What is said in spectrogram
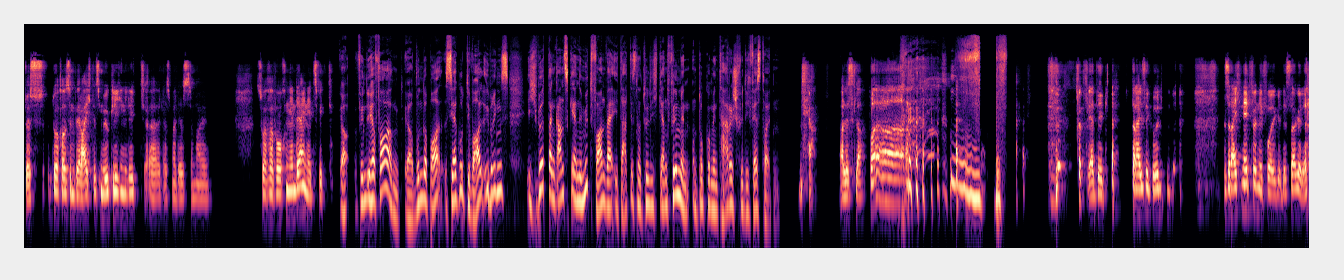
das durchaus im Bereich des Möglichen liegt, äh, dass man das mal so auf ein Wochenende einzwickt. Ja, finde ich hervorragend. Ja, wunderbar. Sehr gute Wahl. Übrigens, ich würde dann ganz gerne mitfahren, weil ich das natürlich gern filmen und dokumentarisch für dich festhalten. Ja, alles klar. Fertig. Drei Sekunden. Das reicht nicht für eine Folge, das sage ich dir.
